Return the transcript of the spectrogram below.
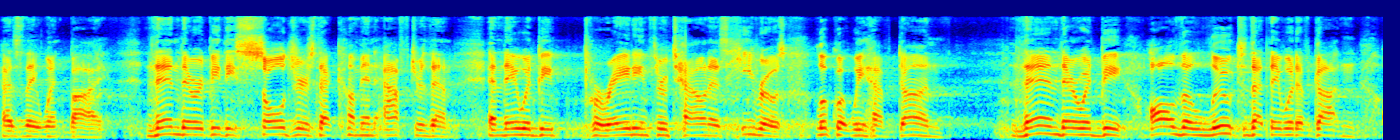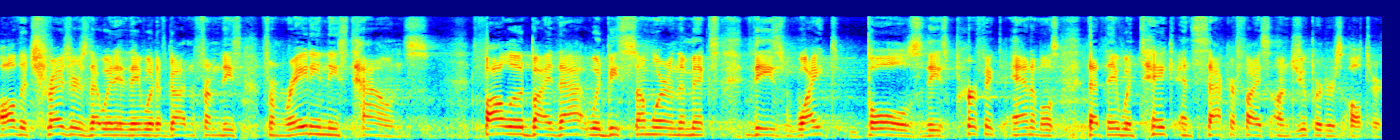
as they went by. Then there would be these soldiers that come in after them, and they would be parading through town as heroes. Look what we have done. Then there would be all the loot that they would have gotten, all the treasures that they would have gotten from these from raiding these towns. Followed by that would be somewhere in the mix these white bulls, these perfect animals that they would take and sacrifice on Jupiter's altar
